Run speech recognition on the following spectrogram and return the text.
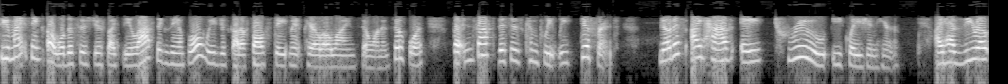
So you might think, oh, well, this is just like the last example. We just got a false statement, parallel line, so on and so forth. But in fact, this is completely different. Notice I have a true equation here. I have 0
